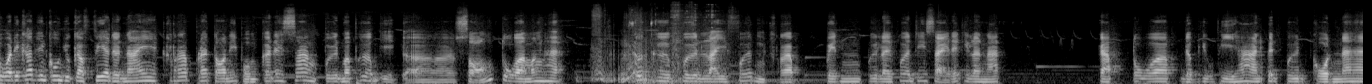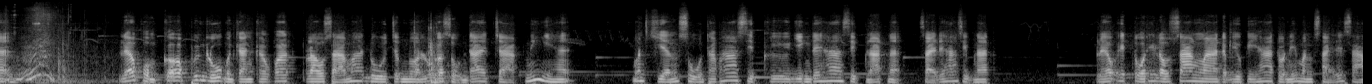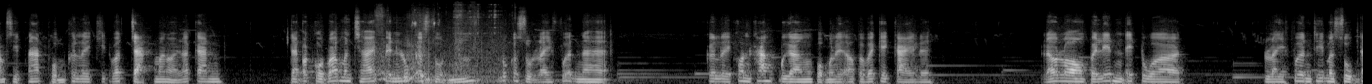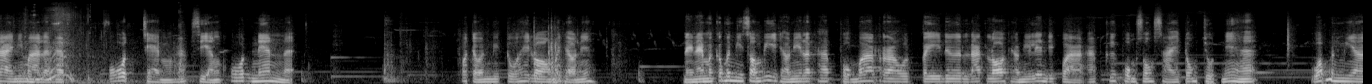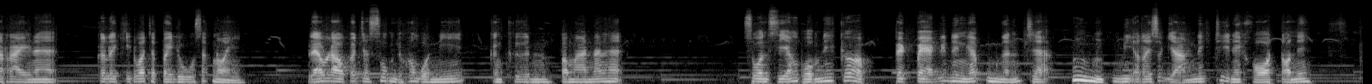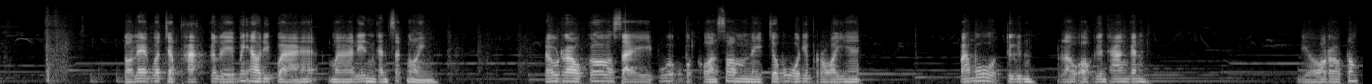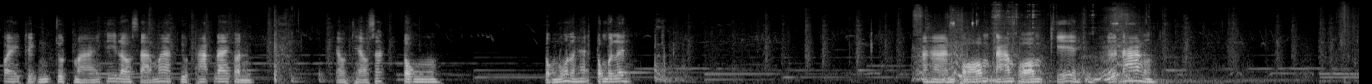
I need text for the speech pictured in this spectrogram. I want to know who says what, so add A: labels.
A: สวัสดีครับยังคงอยู่กับเฟียเดอะไนท์ครับ และตอนนี้ผมก็ได้สร้างปืนมาเพิ่มอีกออสองตัวมั้งฮะ ก็คือปืนไรเฟิลครับ เป็นปืนไรเฟิลที่ใส่ได้ทีละนัด กับตัว WP5 นี่เป็นปืนกลนะฮะ แล้วผมก็เพิ่งรู้เหมือนกันครับว่าเราสามารถดูจำนวนลูกกระสุนได้จากนี่ฮะ มันเขียน0ทับ50คือยิงได้50นัดน่ะใส่ได้50นัดแล้วไอ้ตัวที่เราสร้างมา WP5 ตัวนี้มันใส่ได้ 30 นัด ผมก็เลยคิดว่าจัดมาหน่อยละกัน แต่ปรากฏว่ามันใช้เป็นลูกกระสุน ลูกกระสุนไรเฟิลนะฮะ ก็เลยค่อนข้างเปลือง ผมก็เลยเอาไปไว้ไกลๆเลย แล้วลองไปเล่นไอ้ตัวไรเฟิลที่มันสูบได้นี่มาแล้วครับโคตรแจ่มครับเสียงโคตรแน่นน่ะเพราะแต่มันมีตัวให้ลองไหมแถวนี้ไหนๆมันก็ไม่มีซอมบี้แถวนี้แล้วครับ ผมว่าเราไปเดินลัดล้อแถวนี้เล่นดีกว่าครับคือผมสงสัยตรงจุดเนี้ฮะว่ามันมีอะไรนะฮะก็เลยคิดว่าจะไปดูสักหน่อย แล้วเราก็จะซุ่มอยู่ข้างบนนี้ กลางคืนประมาณนั้นฮะ ส่วนเสียงผมนี่ก็แปลกๆนิดนึงครับ เหมือนจะมมีอะไรสักอย่างในที่ในคอตอนนี้ ตอนแรกว่าจะพักก็เลยไม่เอาดีกว่าฮะ มาเล่นกันสักหน่อย แล้วเราก็ใส่พวกอุปกรณ์ซ่อมในเจ้าโบเรียบร้อยฮะปาโบตื่นเราออกเดินทางกัน เดี๋ยวเราต้องไปถึงจุดหมายที่เราสามารถหยุดพักได้ก่อน แถวแถวสักตรง ตรงนู้นนะฮะ ตรงไปเลย อาหารพร้อมน้ำพร้อม โอเคเดินทาง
